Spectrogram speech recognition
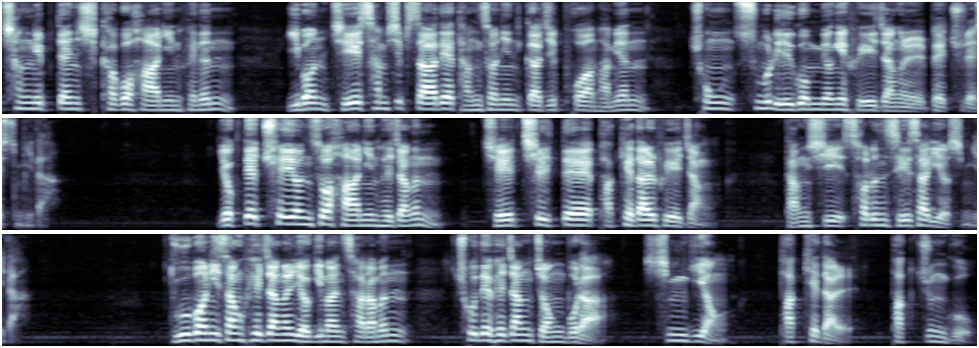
창립된 시카고 한인회는 이번 제34대 당선인까지 포함하면 총 27명의 회장을 배출했습니다. 역대 최연소 한인 회장은 제7대 박해달 회장, 당시 33살이었습니다. 두 번 이상 회장을 역임한 사람은 초대 회장 정보라, 심기영, 박해달, 박중구,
